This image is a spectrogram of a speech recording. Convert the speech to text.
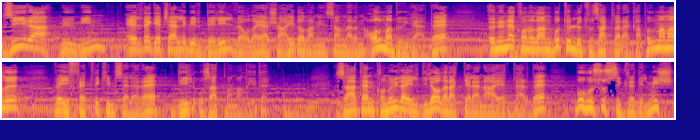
Zira mümin elde geçerli bir delil ve olaya şahit olan insanların olmadığı yerde önüne konulan bu türlü tuzaklara kapılmamalı ve iffetli kimselere dil uzatmamalıydı.'' Zaten konuyla ilgili olarak gelen ayetlerde bu husus zikredilmiş,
